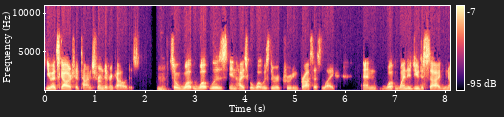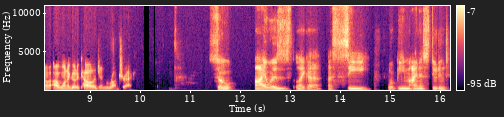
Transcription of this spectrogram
you had scholarship times from different colleges. Mhm. So what what was in high school? What was the recruiting process like? And what when did you decide? You know, I want to go to college and run track. So I was like a, a C or B minus student.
